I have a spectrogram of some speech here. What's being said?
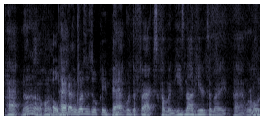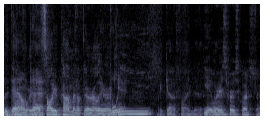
Pat, no, no, no, hold on. Oh, Pat, got some questions? Okay, Pat Pat. with the facts coming. He's not here tonight, Pat. We're holding it it down, down, for you. I saw your comment up there earlier. I Boy. can't. We gotta find it. Yeah, where's his first question?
